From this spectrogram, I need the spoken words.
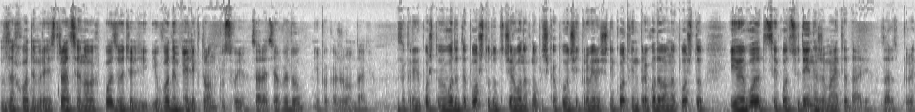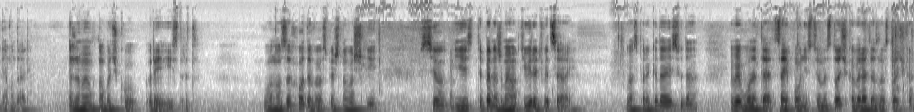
заходимо, реєстрація нових пользователів і вводимо електронку свою. Зараз я введу і покажу вам далі. Закрию пошту, ви вводите пошту, тут червона кнопочка, получить провірочний код, він приходить вам на пошту, і ви вводите цей код сюди і нажимаєте далі. Зараз перейдемо далі. Нажимаємо кнопочку Registered. Воно заходить, ви успішно вошли. Все, є. Тепер нажимаємо активувати VCI. Вас перекидає сюди. І ви вводите цей повністю листочка, берете з листочка.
